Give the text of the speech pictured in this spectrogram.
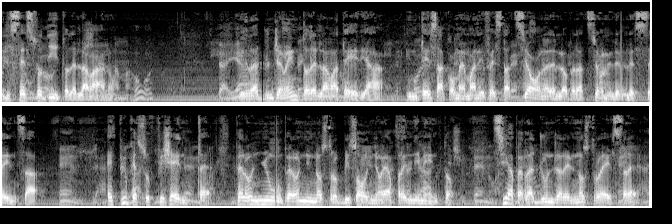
il sesto dito della mano. Il raggiungimento della materia, intesa come manifestazione delle operazioni dell'essenza, è più che sufficiente per, ognu- per ogni nostro bisogno e apprendimento, sia per raggiungere il nostro essere,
